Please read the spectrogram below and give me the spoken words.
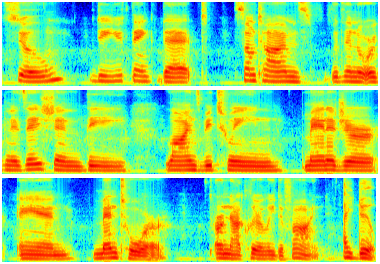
So, do you think that sometimes within the organization, the lines between manager and mentor are not clearly defined? I do.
